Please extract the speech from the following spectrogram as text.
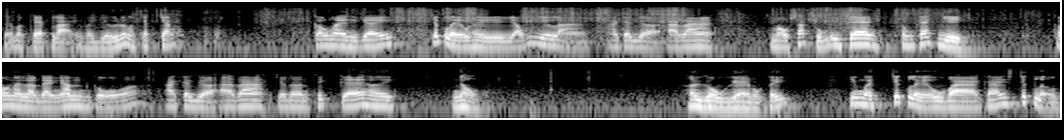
để mà kẹp lại và giữ rất là chắc chắn. Con này thì cái chất liệu thì giống như là AKG ARA màu sắc cũng y chang, không khác gì. Con này là đàn anh của AKG ARA cho nên thiết kế hơi ngầu, hơi gồ ghề một tí. Nhưng mà chất liệu và cái chất lượng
